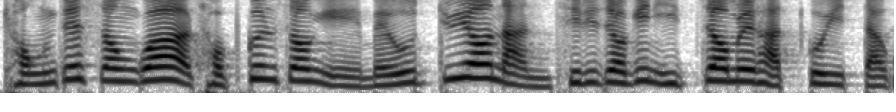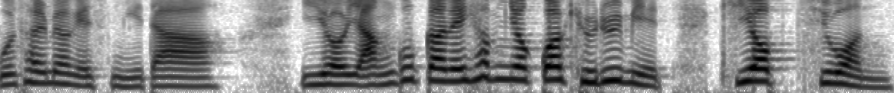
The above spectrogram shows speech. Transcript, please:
경제성과 접근성이 매우 뛰어난 지리적인 이점을 갖고 있다고 설명했습니다. 이어 양국 간의 협력과 교류 및 기업 지원,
